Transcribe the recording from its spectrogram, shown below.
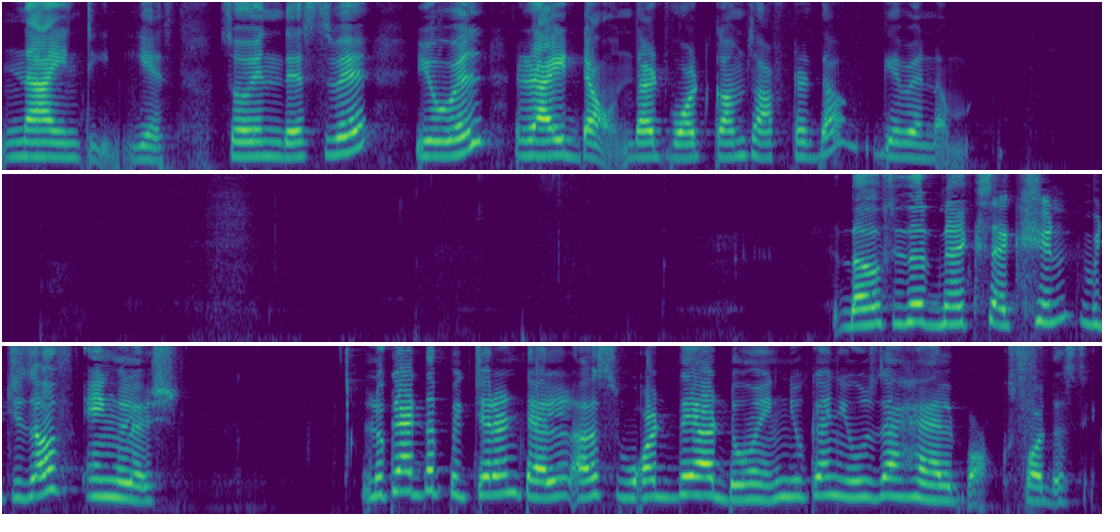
nineteen yes so in this way you will write down that what comes after the given number Now see the next section, which is of English. Look at the picture and tell us what they are doing. You can use the help box for the same.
